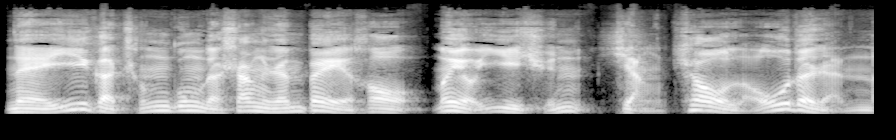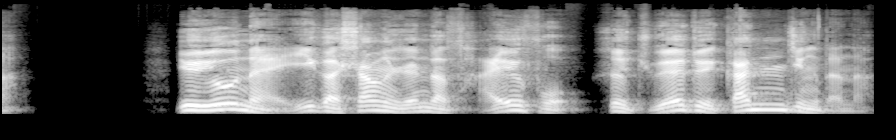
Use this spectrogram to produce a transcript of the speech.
哪一个成功的商人背后没有一群想跳楼的人呢？又有哪一个商人的财富是绝对干净的呢？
